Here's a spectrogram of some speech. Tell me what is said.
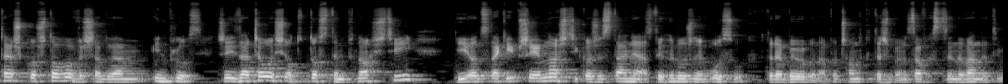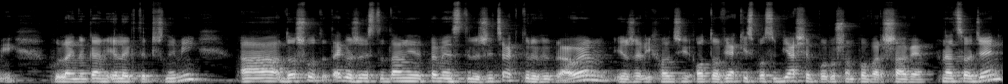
też kosztowo wyszedłem in plus. Czyli zaczęło się od dostępności i od takiej przyjemności korzystania z tych różnych usług, które były, bo na początku też byłem zafascynowany tymi hulajnogami elektrycznymi, a doszło do tego, że jest to dla mnie pewien styl życia, który wybrałem, jeżeli chodzi o to, w jaki sposób ja się poruszam po Warszawie na co dzień.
